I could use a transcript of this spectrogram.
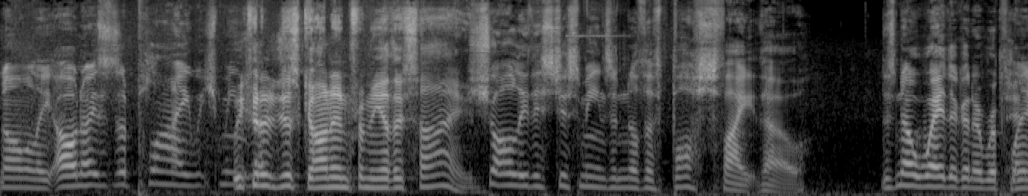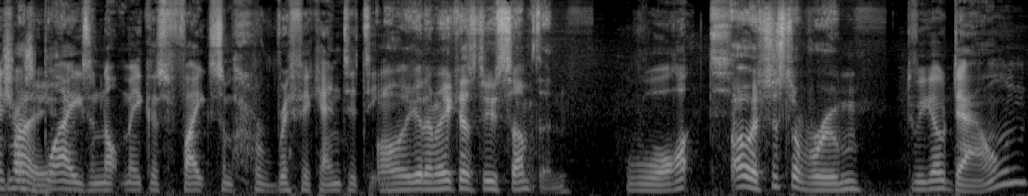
Normally, oh no, it's a supply, which means We could have just gone in from the other side. Surely this just means another boss fight, though. There's no way they're going to replenish our supplies and not make us fight some horrific entity. Well, they're gonna make us do something. What? Oh, it's just a room. Do we go down?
